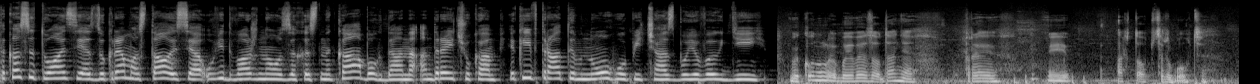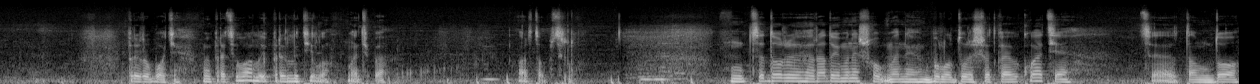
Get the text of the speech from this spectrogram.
Така ситуація, зокрема, сталася у відважного захисника Богдана Андрейчука, який втратив ногу під час бойових дій. Виконували бойове завдання при і артобстріл був це. При роботі. Ми працювали і прилетіло, ну, типа, артобстріл. Це дуже радує мене, що в мене була дуже швидка евакуація. Це там до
